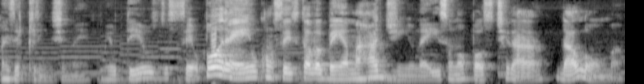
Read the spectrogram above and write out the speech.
Mas é cringe, né? Meu Deus do céu. Porém, o conceito estava bem amarradinho, né? Isso eu não posso tirar da loma.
